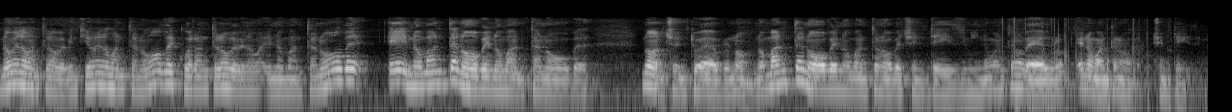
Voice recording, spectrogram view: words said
9,99, 29,99, 49,99 e 99,99. Non 100 euro, no, 99,99 centesimi, 99 euro e 99 centesimi.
